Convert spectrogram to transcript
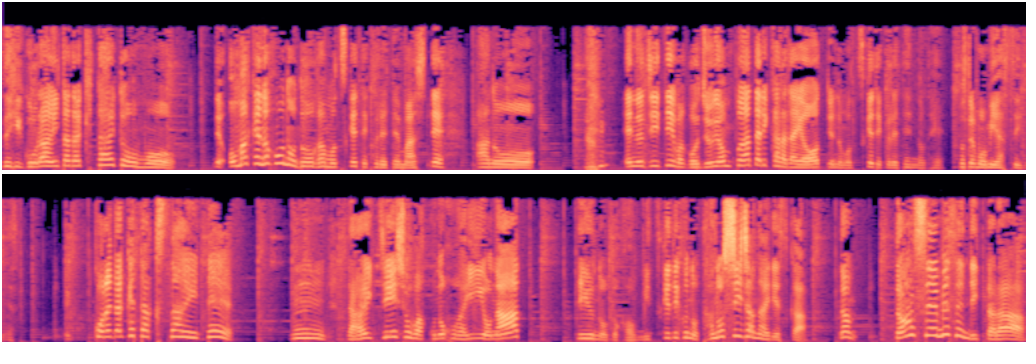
ぜひご覧いただきたいと思う。で、おまけの方の動画もつけてくれてまして、あのー NGT は54分あたりからだよっていうのもつけてくれてるので、とても見やすいです。これだけたくさんいて、うん、第一印象はこの子がいいよなっていうのとかを見つけていくの楽しいじゃないですか。男性目線で言ったら、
